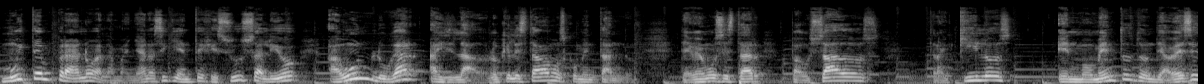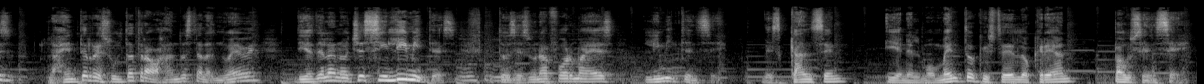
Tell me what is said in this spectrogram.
muy temprano a la mañana siguiente Jesús salió a un lugar aislado, lo que le estábamos comentando. Debemos estar pausados, tranquilos, en momentos donde a veces la gente resulta trabajando hasta las 9, 10 de la noche sin límites. Entonces una forma es limítense, descansen y en el momento que ustedes lo crean, pausense.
